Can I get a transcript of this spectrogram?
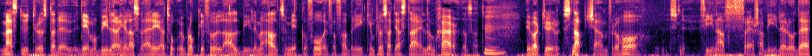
mest utrustade demobilar i hela Sverige. Jag, tog, jag plockade full all bilar med allt som gick att få ifrån fabriken plus att jag stylade dem själv. Då, så att Mm. vi vart ju snabbt känd för att ha fina fräscha bilar och det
